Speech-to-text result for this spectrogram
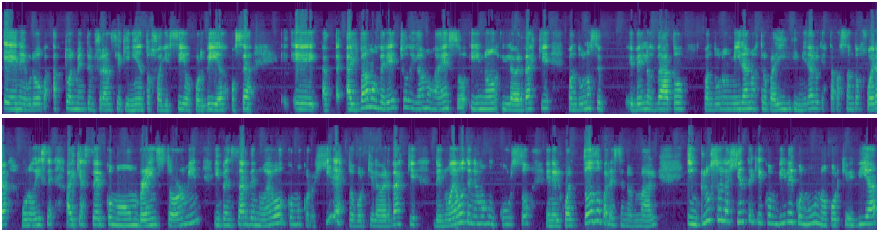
en Europa, actualmente en Francia, 500 fallecidos por día, o sea, eh, ahí vamos derecho, digamos, a eso, y, no, y la verdad es que cuando uno se ve los datos, cuando uno mira nuestro país y mira lo que está pasando fuera, uno dice, hay que hacer como un brainstorming y pensar de nuevo cómo corregir esto, porque la verdad es que de nuevo tenemos un curso en el cual todo parece normal, incluso la gente que convive con uno, porque hoy día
